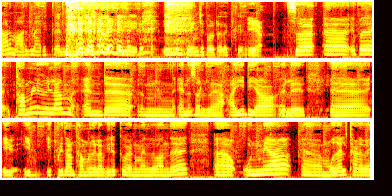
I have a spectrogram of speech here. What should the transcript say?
நானும் ஆர்வமா இருக்கிறேன் இன்னும் தெரிஞ்சு கொள்றதுக்கு ஸோ இப்போ தமிழ் ஈழம் என்ற என்ன சொல்கிற ஐடியா இல்லை இப்படி தான் தமிழ் ஈழம் இருக்க வேணும் என்று வந்து உண்மையாக முதல் தடவை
